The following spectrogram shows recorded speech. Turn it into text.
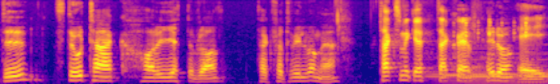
Du, stort tack, ha det jättebra. Tack för att du ville vara med. Tack så mycket. Tack själv. Hej då. Hej.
